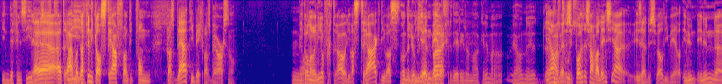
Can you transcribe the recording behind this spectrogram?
In defensief Ja, ja, uiteraard. Maar dat vind ik al straf, want ik, vond, ik was blij dat hij weg was bij Arsenal. Ja. Die kon er niet op vertrouwen. Die was traag, die was er niet, ook niet geen wendbaar. wereldverdediger van maken, hè, maar ja, nee. Ja, maar bij de goed. supporters van Valencia is hij dus wel die wereld. In hun, in hun eh,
